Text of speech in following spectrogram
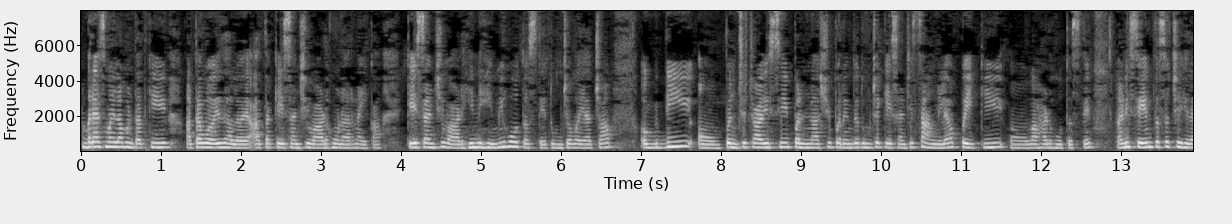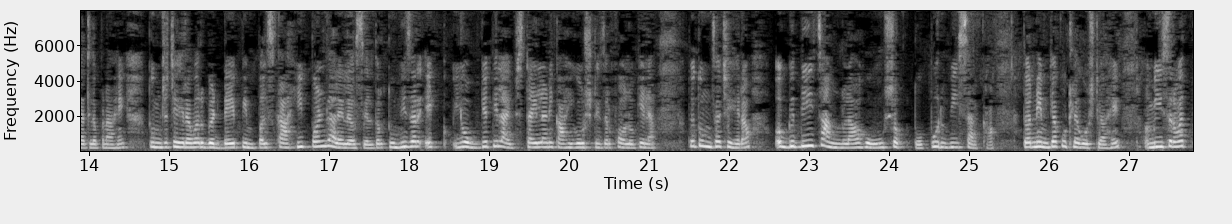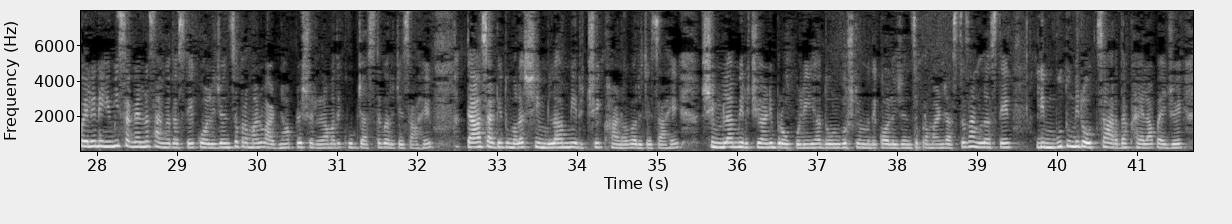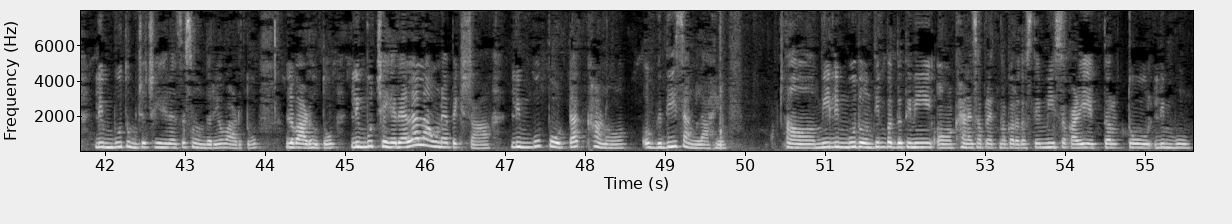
बऱ्याच महिला म्हणतात की आता वय झालंय आता केसांची वाढ होणार नाही का? केसांची वाढ ही नेहमी होत असते. तुमच्या वयाच्या अगदी पंचेचाळीसी पन्नाशी पर्यंत तुमच्या केसांची चांगल्यापैकी वाढ होत असते. आणि सेम तसं चेहऱ्यातलं पण आहे. तुमच्या चेहऱ्यावर गड्डे पिंपल्स काही पण झालेले असेल तर तुम्ही जर एक योग्य ती लाईफस्टाईल आणि काही गोष्टी जर फॉलो केल्या तर तुमचा चेहरा अगदी चांगला होऊ शकतो पूर्वीसारखा. तर नेमक्या कुठल्या गोष्टी आहे? मी सर्वात पहिले नेहमी सगळ्यांना सांगत असते कॉलेजांचं प्रमाण वाढणं आपल्या शरीरामध्ये खूप जास्त गरजेचं आहे. त्यासाठी तुम्हाला शिमला मिरची खाणं गरजेचं आहे. शिमला मिरची आणि ब्रोकोली ह्या दोन गोष्टींमध्ये कॉलेजनचं प्रमाण जास्त चांगलं असते. लिंबू तुम्ही रोजचा अर्धा खायला पाहिजे. लिंबू तुमच्या चेहऱ्याचं सौंदर्य वाढतो वाढवतो. लिंबू चेहऱ्याला लावण्यापेक्षा लिंबू पोटात खाणं अगदी चांगलं आहे. मी लिंबू दोन तीन पद्धतीने खाण्याचा प्रयत्न करत असते. मी सकाळी एकतर तो लिंबू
